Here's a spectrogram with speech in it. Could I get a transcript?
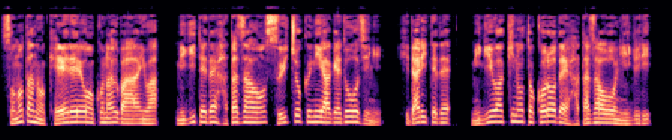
その他の敬礼を行う場合は、右手で旗竿を垂直に上げ同時に、左手で右脇のところで旗竿を握り、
